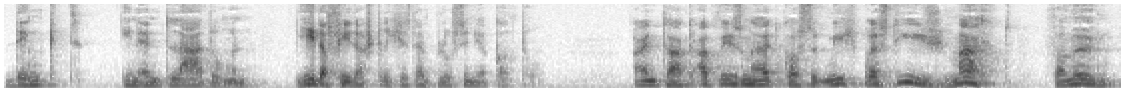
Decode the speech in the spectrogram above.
denkt in Entladungen. Jeder Federstrich ist ein Plus in ihr Konto. Ein Tag Abwesenheit kostet mich Prestige, Macht, Vermögen.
